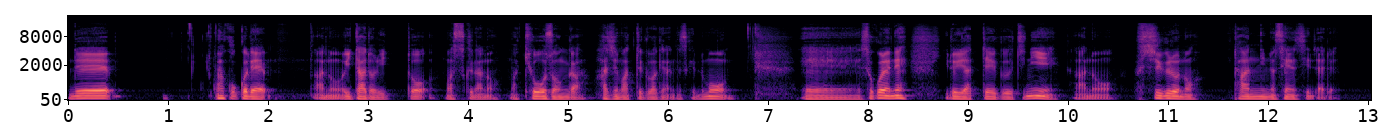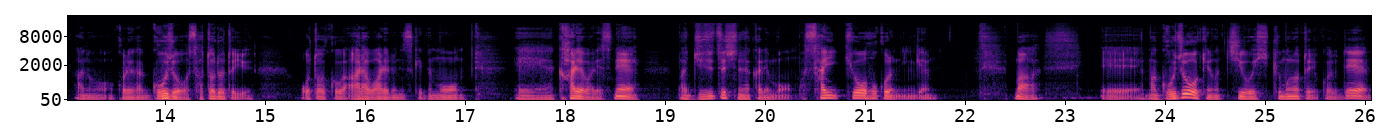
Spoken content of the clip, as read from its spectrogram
で、まあ、ここで、あの、虎杖と、まあ、スクナの、まあ、共存が始まっていくわけなんですけども、えー、そこでね、いろいろやっていくうちに、あの、伏黒の担任の先生である、あの、これが五条悟という男が現れるんですけども、えー、彼はですね、まあ、呪術師の中でも最強を誇る人間。まあ、えー、まあ、五条家の血を引く者ということで、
